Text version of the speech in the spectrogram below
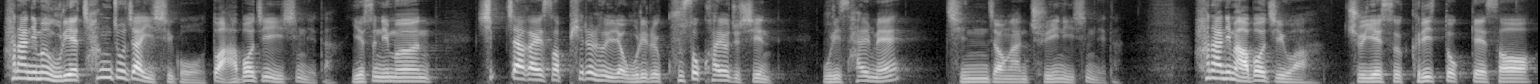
하나님은 우리의 창조자이시고 또 아버지이십니다. 예수님은 십자가에서 피를 흘려 우리를 구속하여 주신 우리 삶의 진정한 주인이십니다. 하나님 아버지와 주 예수 그리스도께서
